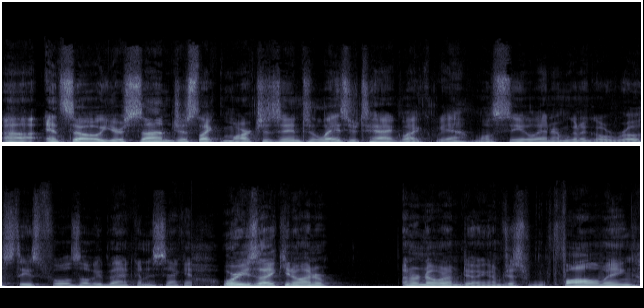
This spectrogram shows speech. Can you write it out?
Uh, and so your son just like marches into laser tag, like, yeah, we'll see you later. I'm gonna go roast these fools. I'll be back in a second. Or he's like, you know, I don't, I don't know what I'm doing. I'm just following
